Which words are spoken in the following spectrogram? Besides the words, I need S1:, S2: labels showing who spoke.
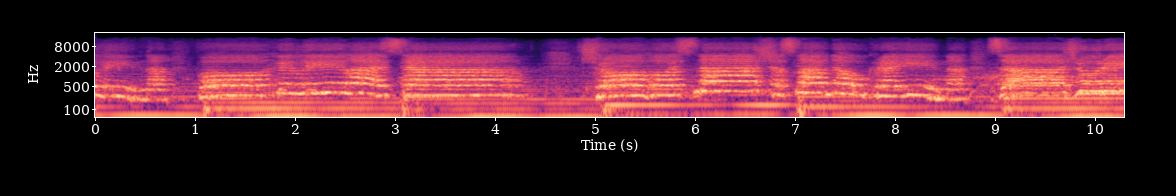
S1: калина похилилася, чогось наша славна Україна зажурилася.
